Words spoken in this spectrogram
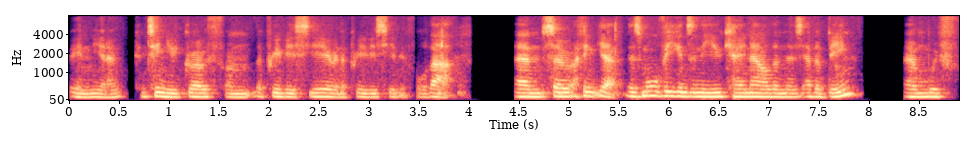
been you know continued growth from the previous year and the previous year before that. Um, so I think yeah, there's more vegans in the UK now than there's ever been, um, we've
